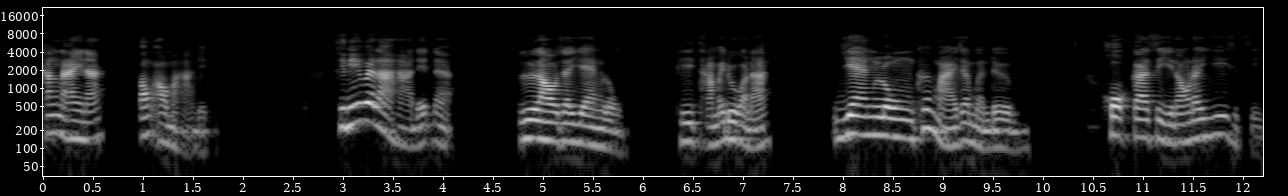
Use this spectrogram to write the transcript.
ข้างในนะ ต้องเอามาหาเด็กทีนี้เวลาหาเด็กเนี่ย เราจะแยงลง พี่ทำให้ดูก่อนนะ แยงลงเครื่องหมายจะเหมือนเดิม 6กับ4น้องได้24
